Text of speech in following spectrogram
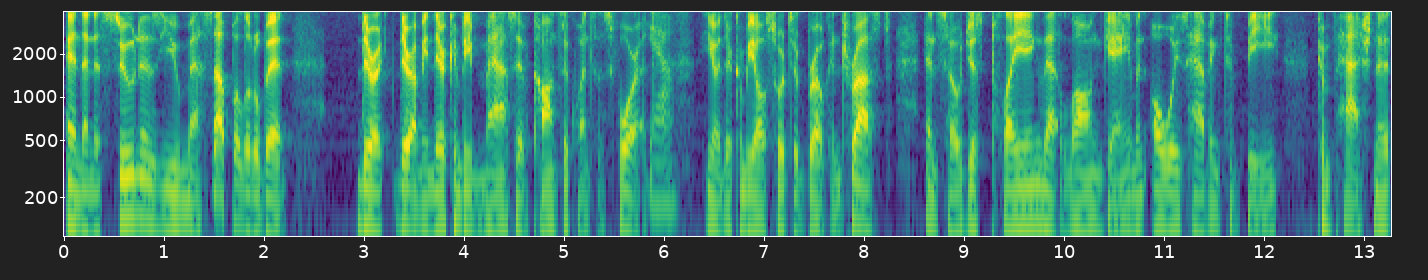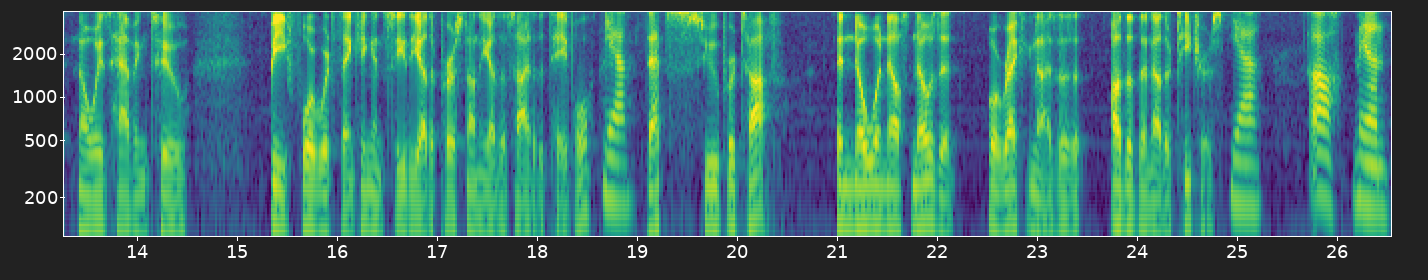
And then as soon as you mess up a little bit, there are, there I mean there can be massive consequences for it. yeah. You know, there can be all sorts of broken trust. And so just playing that long game and always having to be compassionate and always having to be forward thinking and see the other person on the other side of the table Yeah. that's super tough. And no one else knows it or recognizes it other than other teachers. Yeah. Oh, man.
